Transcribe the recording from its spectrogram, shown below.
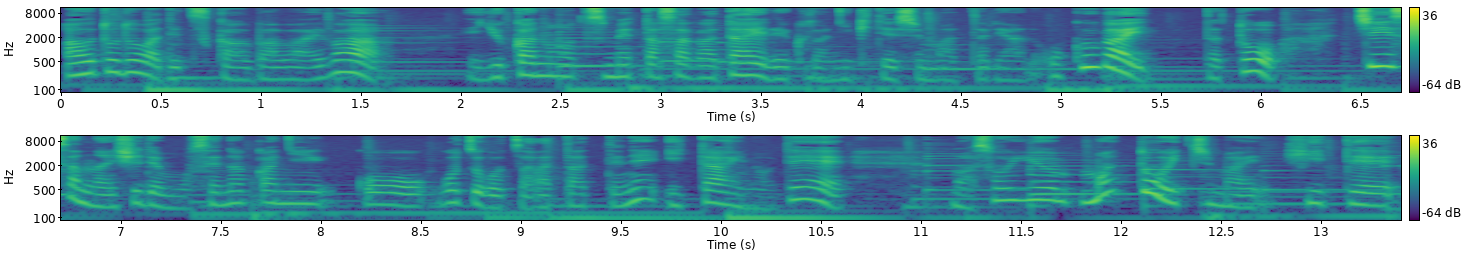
アウトドアで使う場合は床の冷たさがダイレクトに来てしまったりあの屋外だと小さな石でも背中にこうゴツゴツ当たってね痛いので、まあ、そういうマットを1枚引いて、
